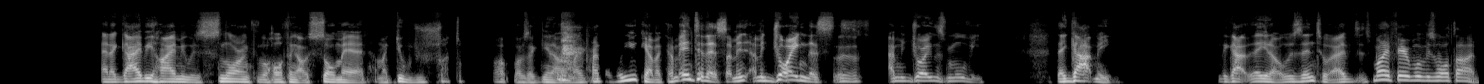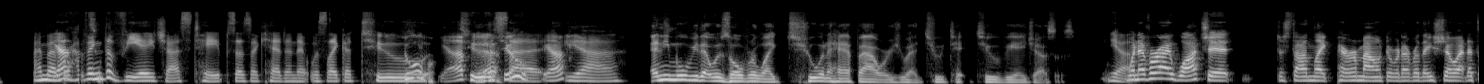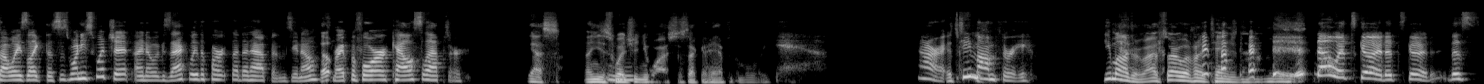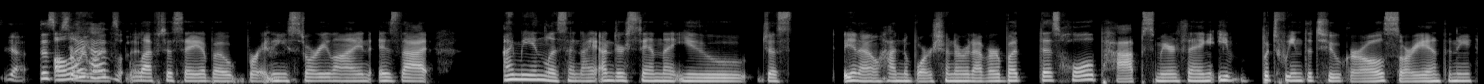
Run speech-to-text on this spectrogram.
And a guy behind me was snoring through the whole thing. I was so mad. I'm like, dude, would you shut up? I was like, you know, my friend, like, what do you care? I'm like, I'm into this. I'm in, I'm enjoying this. This is- I'm enjoying this movie. They got me. They got, you know, it was into it. I, it's one of my favorite movies of all time. I remember Yeah. having the VHS tapes as a kid, and it was like a Two of two 'em. Yep. two Yeah. Two, yeah. yeah, Any movie that was over like two and a half hours, you had two ta- two VHSs. yeah. Whenever I watch it, just on like Paramount or whatever they show it, it's always like, this is when you switch it. I know exactly the part that it happens, you know? Yep. Right before Cal slaps her. Yes. And you switch Mhm. and you watch the second half of the movie. Yeah. All right. It's Team pretty- Mom 3. Team Andrew, I'm sorry I went on a tangent. there. no, it's good. It's good. This, yeah. This All I have left to say about Britany's storyline is that, I mean, listen, I understand that you just, you know, had an abortion or whatever, but this whole pap smear thing e- between the two girls, sorry, Anthony,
